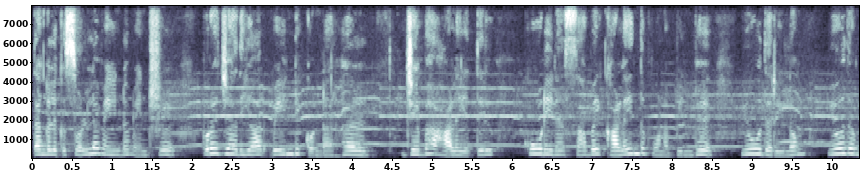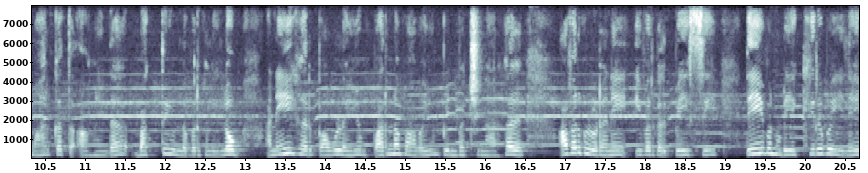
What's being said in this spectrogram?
தங்களுக்கு சொல்ல வேண்டும் என்று புறஜாதியார் வேண்டிக் கொண்டார்கள். ஜெப ஆலயத்தில் கூடின சபை கலைந்து போன பின்பு யூதரிலும் யூத மார்க்கத்து அமைந்த பக்தியுள்ளவர்களிலும் அநேகர் பவுலையும் பர்ணபாவையும் பின்பற்றினார்கள். அவர்களுடனே இவர்கள் பேசி தேவனுடைய கிருபையிலே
